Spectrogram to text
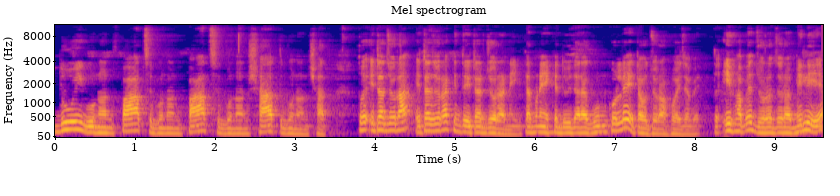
দুই গুণন পাঁচ গুণন পাঁচ গুণন সাত গুণন সাত। তো এটা জোড়া এটা জোড়া, কিন্তু এটার জোড়া নেই। তার মানে একে দুই দ্বারা গুণ করলে এটাও জোড়া হয়ে যাবে। তো এইভাবে জোড়া জোড়া মিলিয়ে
